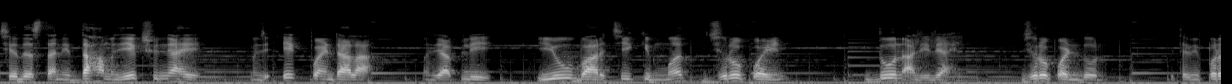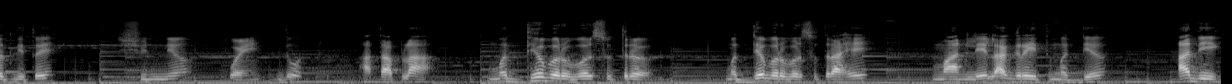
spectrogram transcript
छेदस्थानी दहा म्हणजे एक शून्य आहे. म्हणजे एक पॉईंट आला. म्हणजे आपली यू बारची किंमत झिरो पॉईंट दोन आलेली आहे. झिरो पॉईंट दोन. इथे मी परत लिहितोय. शून्य पॉईंट दोन. आता आपला मध्य बरोबर सूत्र मध्य बरोबर सूत्र आहे. मानलेला ग्रहित मध्य अधिक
